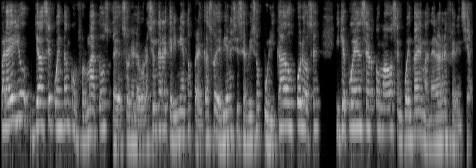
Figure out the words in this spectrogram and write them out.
Para ello, ya se cuentan con formatos eh, sobre elaboración de requerimientos para el caso de bienes y servicios publicados por OCE y que pueden ser tomados en cuenta de manera referencial.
